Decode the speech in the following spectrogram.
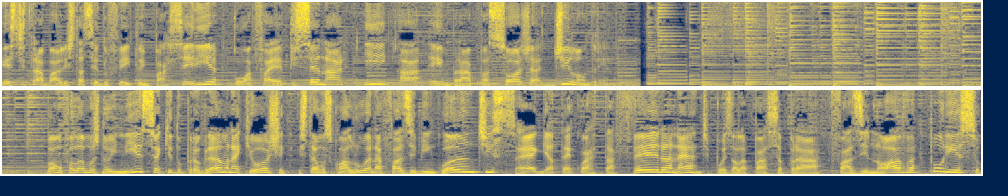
este trabalho está sendo feito em parceria com a FAEP Senar e a Embrapa Soja de Londrina. Bom, falamos no início aqui do programa, né, que hoje estamos com a lua na fase minguante, segue até quarta-feira, né? Depois ela passa para fase nova. Por isso,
